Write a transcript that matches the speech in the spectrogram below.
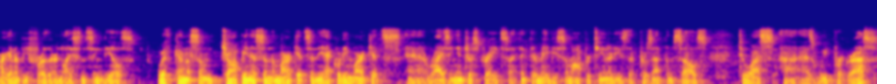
are gonna be further in-licensing deals. With kind of some choppiness in the markets, in the equity markets, uh, rising interest rates, I think there may be some opportunities that present themselves to us uh, as we progress,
